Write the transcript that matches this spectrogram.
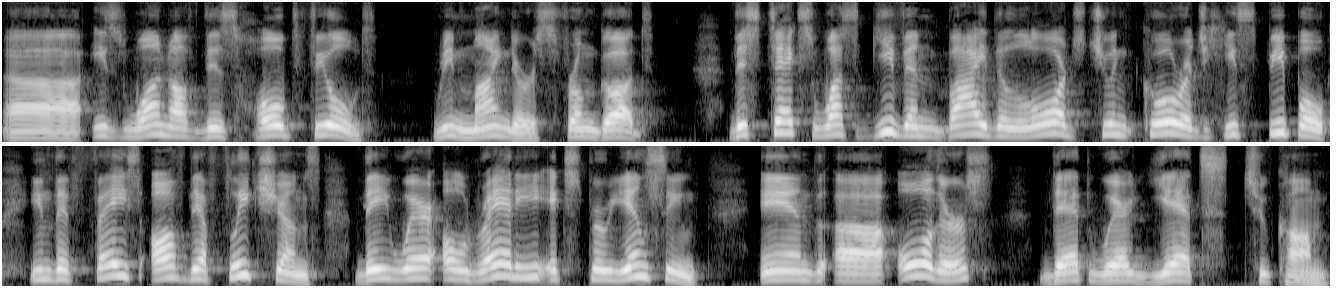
uh, is one of these hope filled reminders from God this text was given by the Lord to encourage his people in the face of the afflictions they were already experiencing and uh, others that were yet to come.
